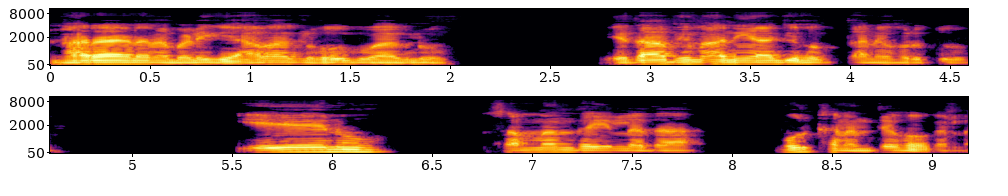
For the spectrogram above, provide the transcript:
ನಾರಾಯಣನ ಬಳಿಗೆ ಯಾವಾಗ್ಲೂ ಹೋಗುವಾಗ್ಲೂ ಯದಾಭಿಮಾನಿಯಾಗಿ ಹೋಗ್ತಾನೆ ಹೊರತು ಏನು ಸಂಬಂಧ ಇಲ್ಲದ ಮೂರ್ಖನಂತೆ ಹೋಗಲ್ಲ.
